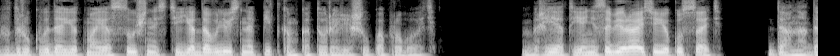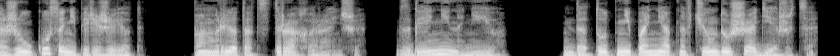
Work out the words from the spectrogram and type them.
Вдруг выдает моя сущность, и я давлюсь напитком, который решил попробовать. Бред, я не собираюсь ее кусать. Да она даже укуса не переживет. Помрет от страха раньше. Взгляни на нее. Да тут непонятно, в чем душа держится.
